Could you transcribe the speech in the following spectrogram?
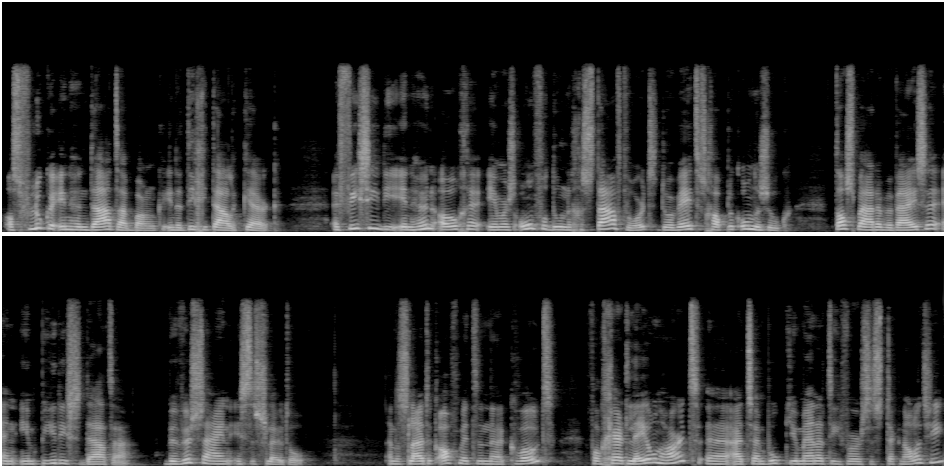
als vloeken in hun databank in de digitale kerk. Een visie die in hun ogen immers onvoldoende gestaafd wordt door wetenschappelijk onderzoek, tastbare bewijzen en empirische data. Bewustzijn is de sleutel. En dan sluit ik af met een uh, quote van Gert Leonhard uh, uit zijn boek Humanity versus Technology.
